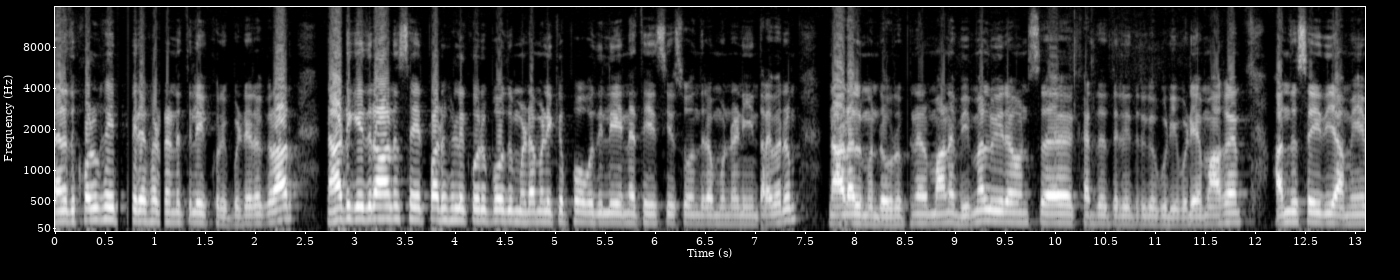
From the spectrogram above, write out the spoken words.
தனது கொள்கை பிரகடனத்திலே குறிப்பிட்டிருக்கிறார். நாட்டுக்கு எதிரான செயற்பாடுகளுக்கு ஒருபோதும் இடமளிக்கப் போவதில்லை என தேசிய சுதந்திர முன்னணியின் தலைவரும் நாடாளுமன்ற உறுப்பினருமான விமல் வீரவன்ச கருத்து தெரிவித்திருக்கக்கூடிய விடயமாக அந்த செய்தி அமைய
